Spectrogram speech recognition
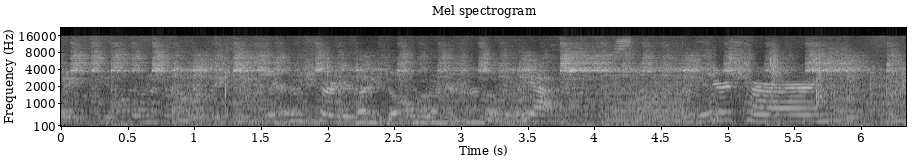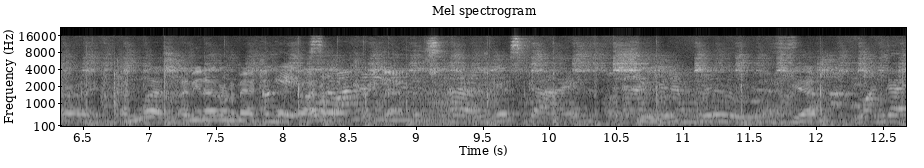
Whose turn is Lenny, don't do it on your turn though. Yeah. It's your turn. All right. Unless, I mean, I don't imagine Okay, that. so So I don't I'm want to trade use that. uh, this guy, and I'm gonna move Yep. one guy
